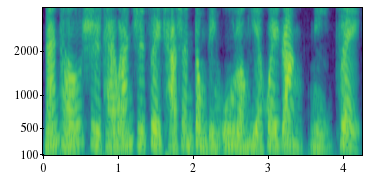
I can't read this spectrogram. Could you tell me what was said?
南投是台湾之最，茶圣洞顶乌龙也会让你醉。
